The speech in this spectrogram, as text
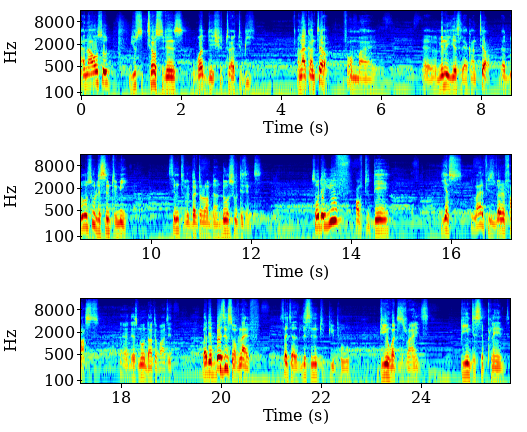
And I also used to tell students what they should try to be. And I can tell from my uh, many years later, I can tell that those who listened to me seem to be better off than those who didn't. So the youth of today, yes, life is very fast. Uh, there's no doubt about it. But the basics of life, such as listening to people, doing what is right, being disciplined,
